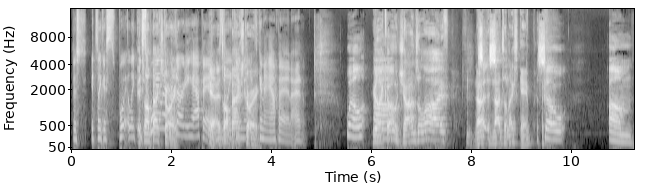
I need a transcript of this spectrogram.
this. It's like a spoil. Like the It's all spoiler backstory. has already happened. Yeah, it's all like, You know backstory. what's gonna happen. I don't. Well, You're like, um, oh, John's alive. Not so- not till next game. So, um,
